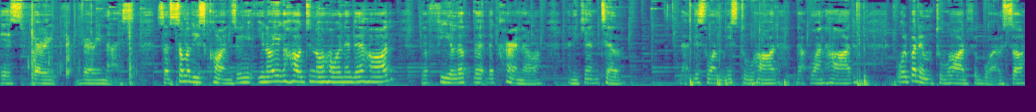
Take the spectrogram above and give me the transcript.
is very, very nice. So some of these corns, you, know you how to know how they're hard? You feel the, the, the kernel and you can tell that this one is too hard, that one hard. All of them too hard for boil. So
